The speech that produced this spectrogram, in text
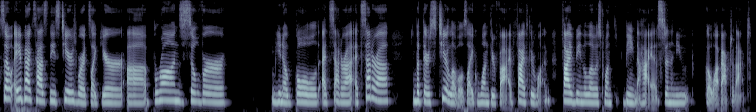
So Apex has these tiers where it's like your uh, bronze, silver, you know, gold, etc., etc. But there's tier levels like one through five, five through one, five being the lowest, one th- being the highest, and then you go up after that.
